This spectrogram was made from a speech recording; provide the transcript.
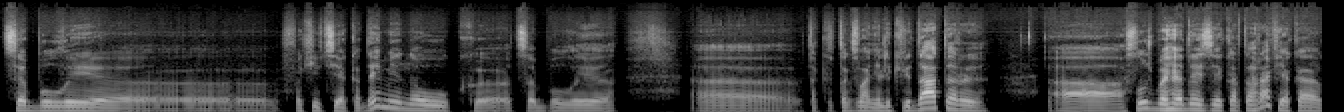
це були е, фахівці Академії наук, е, це були е, так, так звані ліквідатори, служба геодезії картографії, яка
